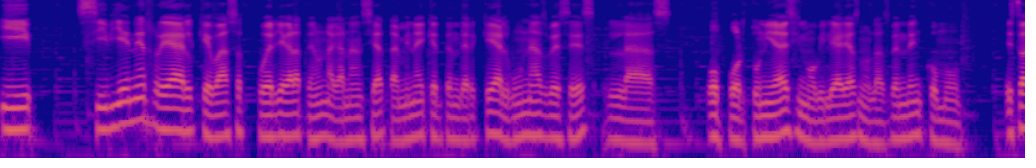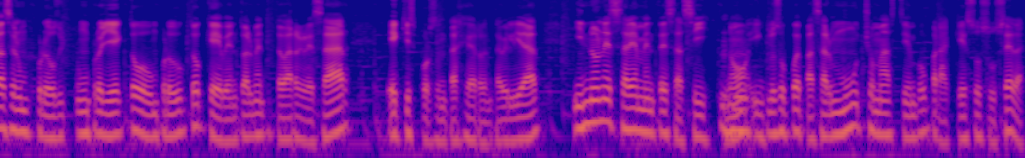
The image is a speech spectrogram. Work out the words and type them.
Y si bien es real que vas a poder llegar a tener una ganancia, también hay que entender que algunas veces las oportunidades inmobiliarias nos las venden como, este va a ser un, un proyecto o un producto que eventualmente te va a regresar X porcentaje de rentabilidad y no necesariamente es así, ¿no? Incluso puede pasar mucho más tiempo para que eso suceda.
